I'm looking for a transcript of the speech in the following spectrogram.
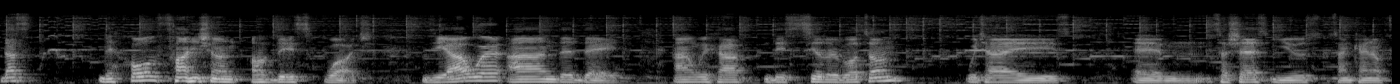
That's the whole function of this watch. The hour and the day. And we have this silver button, which I um, suggest use some kind of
